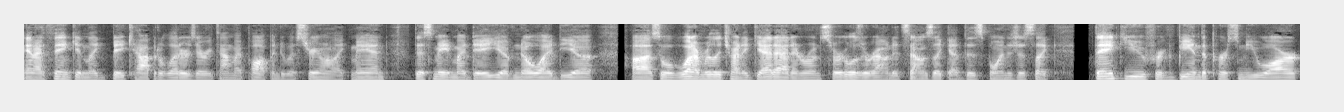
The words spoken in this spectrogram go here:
and I think in like big capital letters every time I pop into a stream, I'm like, man, this made my day. You have no idea. Uh, so what I'm really trying to get at and run circles around, it sounds like at this point, is just like, thank you for being the person you are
